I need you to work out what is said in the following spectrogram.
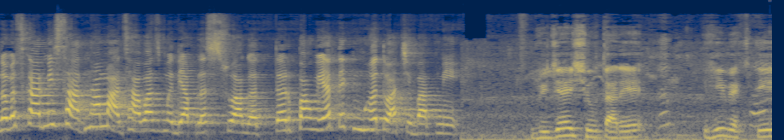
नमस्कार मी साधना माझा आवाजमध्ये आपलं स्वागत. तर पाहुयात एक महत्वाची बातमी. विजय शिवतारे ही व्यक्ती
